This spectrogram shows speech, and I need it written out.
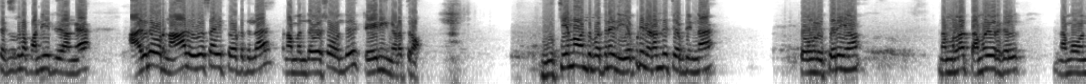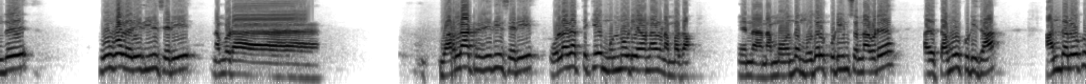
சக்ஸஸ்ஃபுல்லாக பண்ணிட்டு இருக்காங்க. அதில் ஒரு நாலு விவசாய தோட்டத்தில் நம்ம இந்த வருஷம் வந்து ட்ரைனிங் நடத்துகிறோம் முக்கியமாக வந்து பார்த்தீங்கன்னா இது எப்படி நடந்துச்சு அப்படின்னா இப்போ உங்களுக்கு தெரியும். நம்மளாம் தமிழர்கள் நம்ம வந்து பூகோள ரீதியும் சரி நம்மளோட வரலாற்று ரீதியும் சரி உலகத்துக்கே முன்னோடியானவர் நம்ம தான் என்ன நம்ம வந்து முதல் குடின்னு சொன்னா கூட அது தமிழ் குடி தான் அந்த அளவுக்கு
